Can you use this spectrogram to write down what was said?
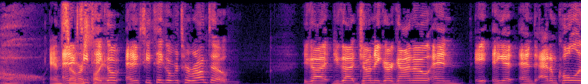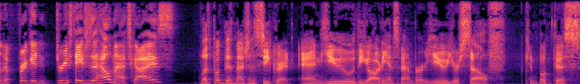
Oh, and NXT SummerSlam. Takeover. NXT Takeover Toronto. You got you got Johnny Gargano and and Adam Cole in a friggin' three stages of hell match, guys. Let's book this match in secret, and you, the audience member, you yourself, can book this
